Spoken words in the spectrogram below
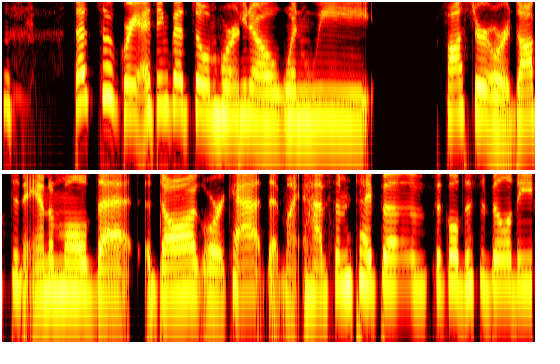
that's so great. I think that's so important. You know, when we foster or adopt an animal that a dog or a cat that might have some type of physical disability,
